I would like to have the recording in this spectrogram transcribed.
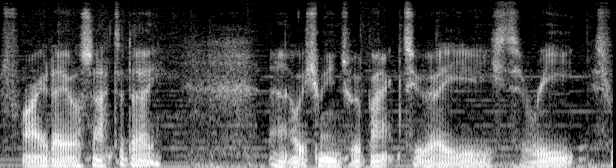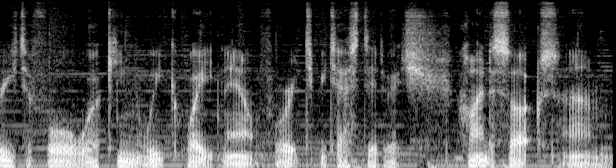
Friday or Saturday uh, which means we're back to a three three to four working week wait now for it to be tested, which kind of sucks. Um,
